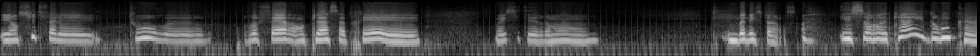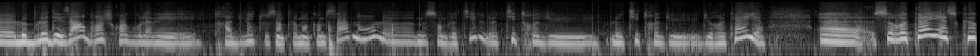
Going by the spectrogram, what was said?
Et ensuite, il fallait tout refaire en classe après. Et oui, c'était vraiment une bonne expérience. Et ce recueil, donc, euh, Le bleu des arbres, hein, je crois que vous l'avez traduit tout simplement comme ça, non? Me semble-t-il, le titre du, le titre du, recueil. Ce recueil, est-ce que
